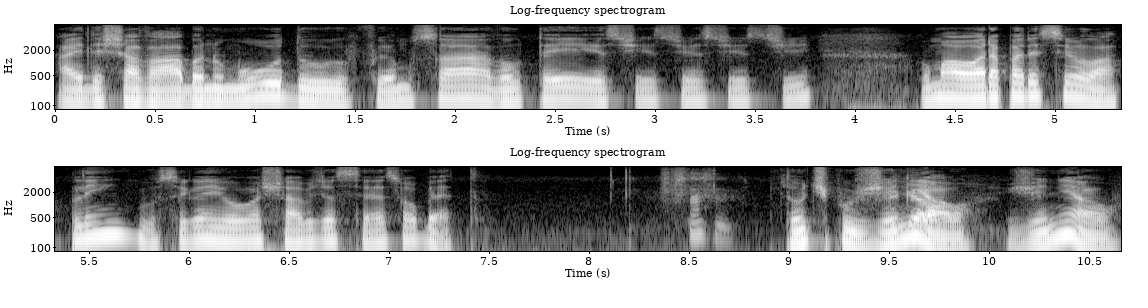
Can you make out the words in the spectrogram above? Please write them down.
Aí deixava a aba no mudo, fui almoçar, voltei, assisti, assisti, assisti, assisti. Uma hora apareceu lá, plim, você ganhou a chave de acesso ao beta. Então, tipo, genial, Legal. genial,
